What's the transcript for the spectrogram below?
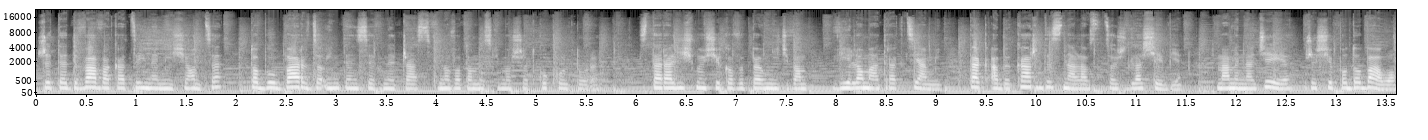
że te dwa wakacyjne miesiące to był bardzo intensywny czas w Nowotomyskim Ośrodku Kultury. Staraliśmy się go wypełnić Wam wieloma atrakcjami, tak aby każdy znalazł coś dla siebie. Mamy nadzieję, że się podobało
